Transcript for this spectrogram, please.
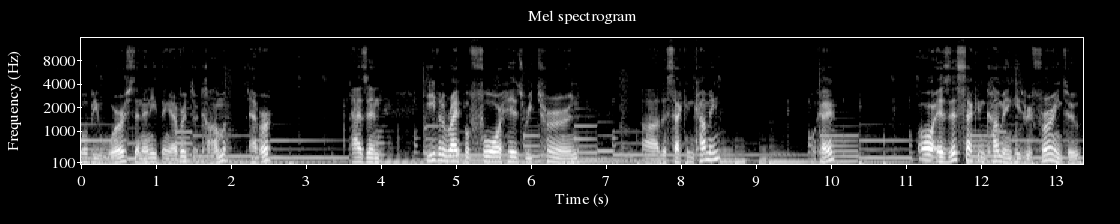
will be worse than anything ever to come, ever? As in, even right before his return, uh, the second coming? Okay? Or is this second coming he's referring to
